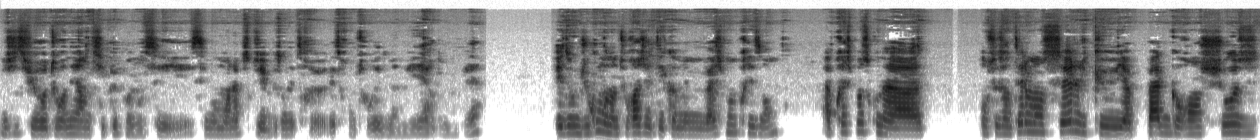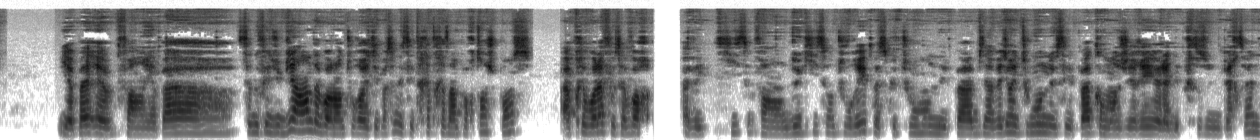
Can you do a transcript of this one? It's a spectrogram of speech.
j'y suis retournée un petit peu pendant ces, ces moments-là parce que j'avais besoin d'être d'être entourée de ma mère, de mon père. Et donc du coup, mon entourage était quand même vachement présent. Après, je pense qu'on a, on se sent tellement seul qu'il n'y a pas grand chose. Il y a pas, enfin, il y a pas. Ça nous fait du bien hein, d'avoir l'entourage des personnes et c'est très très important, je pense. Après, voilà, faut savoir avec qui, enfin, de qui s'entourer parce que tout le monde n'est pas bienveillant et tout le monde ne sait pas comment gérer euh, la dépression d'une personne.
